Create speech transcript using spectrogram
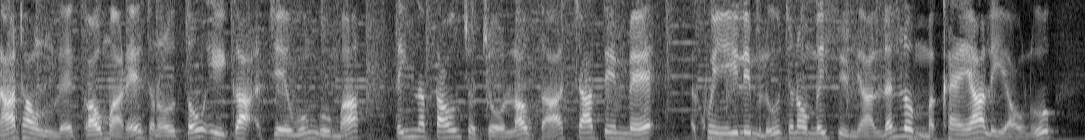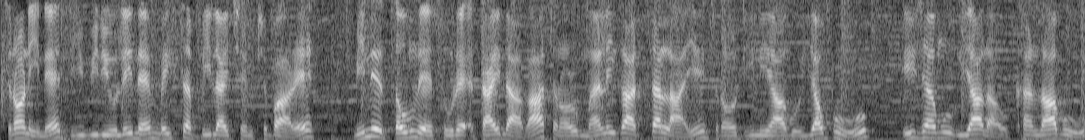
နားထောင်လို့လည်းကောင်းပါတယ်ကျွန်တော်တို့3ဧကအကျယ်ဝန်းကိုမှ3000ကျော်ကျော်လောက်သာကြားတင်မဲ့အခွင့်အရေးလေးမလို့ကျွန်တော်မိတ်ဆွေများလက်လွတ်မခံရလေအောင်လို့ ကျွန်တော်အနေနဲ့ဒီဗီဒီယိုလေးနဲ့မိတ်ဆက်ပေးလိုက်ခြင်းဖြစ်ပါတယ်မိနစ်30ဆိုတဲ့အတိုင်းအတာကကျွန်တော်တို့မန်လေးကတက်လာရင်ကျွန်တော်တို့ဒီနေရာကိုရောက်ဖို့အေးချမ်းမှုအရတာကိုခံစားဖို့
